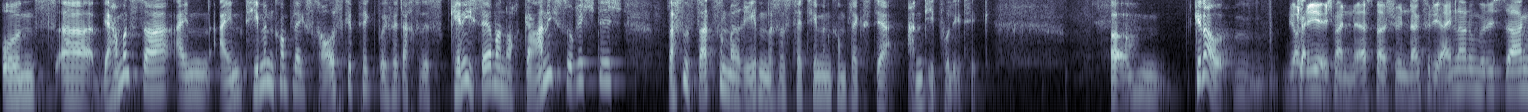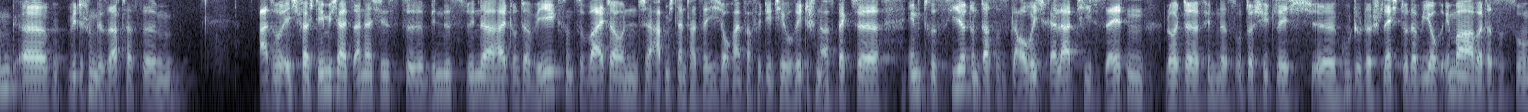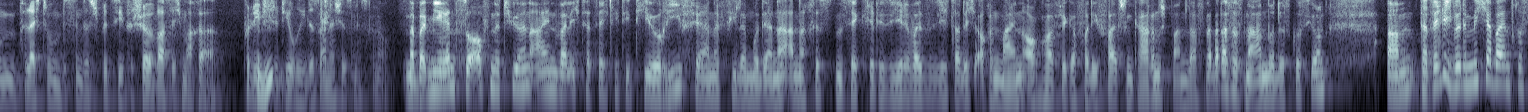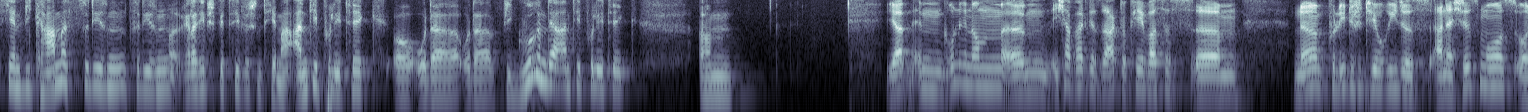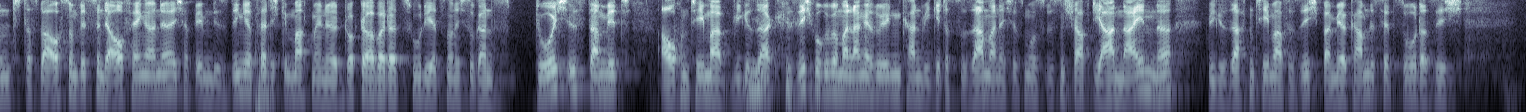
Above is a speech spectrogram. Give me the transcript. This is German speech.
Und äh, wir haben uns da einen, Themenkomplex rausgepickt, wo ich mir dachte, das kenne ich selber noch gar nicht so richtig. Lass uns dazu mal reden. Das ist der Themenkomplex der Antipolitik. Ähm, genau. Ja, nee, ich meine, erstmal schönen Dank für die Einladung, würde ich sagen. Äh, wie du schon gesagt hast, ähm, also ich verstehe mich als Anarchist, bin, das, bin da halt unterwegs und so weiter und habe mich dann tatsächlich auch einfach für die theoretischen Aspekte interessiert und das ist, glaube ich, relativ selten. Leute finden das unterschiedlich äh, gut oder schlecht oder wie auch immer, aber das ist so vielleicht so ein bisschen das Spezifische, was ich mache. Politische mhm. Theorie des Anarchismus, genau. Na, bei mir rennst du offene Türen ein, weil ich tatsächlich die Theorieferne vieler moderner Anarchisten sehr kritisiere, weil sie sich dadurch auch in meinen Augen häufiger vor die falschen Karren spannen lassen. Aber das ist eine andere Diskussion. Ähm, tatsächlich würde mich aber interessieren, wie kam es zu diesem, zu diesem relativ relativ spezifischen Thema. Antipolitik oder, oder Figuren der Antipolitik. Ähm. Ja, im Grunde genommen, ähm, ich habe halt gesagt, okay, was ist ähm, ne, politische Theorie des Anarchismus und das war auch so ein bisschen der Aufhänger. Ne? Ich habe eben diese Dinge fertig gemacht, meine Doktorarbeit dazu, die jetzt noch nicht so ganz durch ist damit. Auch ein Thema, wie gesagt, für sich, worüber man lange reden kann. Wie geht das zusammen? Anarchismus, Wissenschaft, ja, nein. Ne? Wie gesagt, ein Thema für sich. Bei mir kam das jetzt so, dass ich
